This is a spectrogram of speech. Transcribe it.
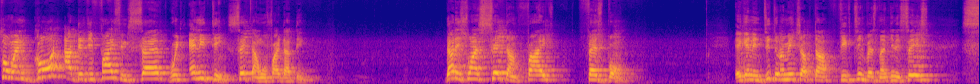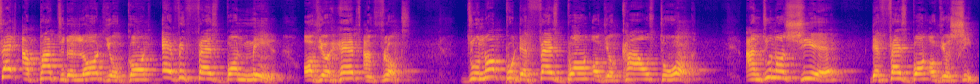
So when God identifies himself with anything, Satan will fight that thing. That is why Satan fights firstborn. Again, in Deuteronomy chapter 15, verse 19, it says, Set apart to the Lord your God every firstborn male of your herds and flocks do not put the firstborn of your cows to work, and do not shear the firstborn of your sheep.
